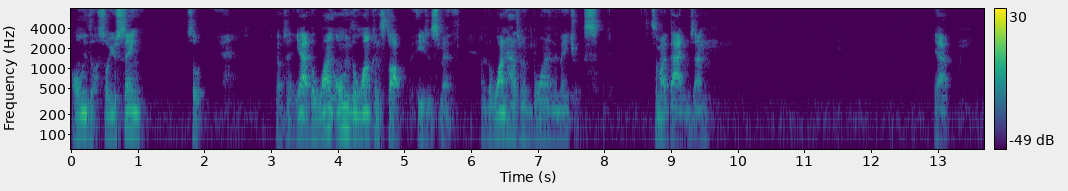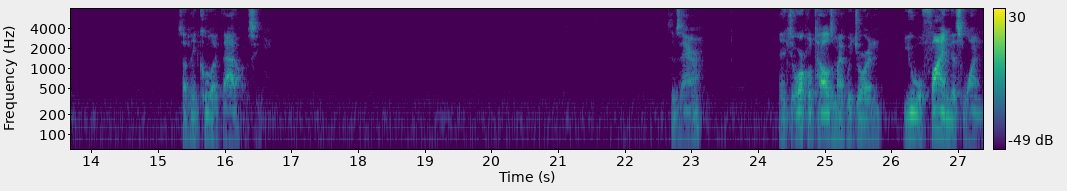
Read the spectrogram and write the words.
Only the so you're saying, so you know what I'm saying? Yeah, the one only the one can stop Agent Smith, and the one has been born in the Matrix. Something like that. I'm saying. Yeah. Something cool like that, obviously. there. And Oracle tells Michael Jordan, you will find this one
